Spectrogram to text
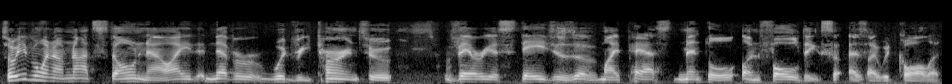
So, even when I'm not stoned now, I never would return to various stages of my past mental unfolding, as I would call it.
